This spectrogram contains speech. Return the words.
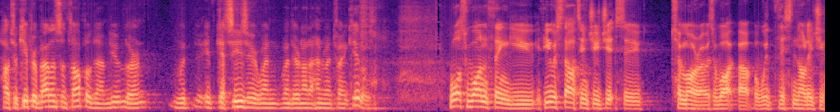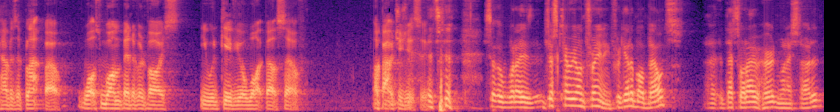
how to keep your balance on top of them, you learn with, it gets easier when, when they're not 120 kilos. What's one thing you if you were starting jujitsu tomorrow as a white belt, but with this knowledge you have as a black belt, what's one bit of advice you would give your white belt self about jujitsu? It's, so what I just carry on training. Forget about belts. Uh, that's what I heard when I started.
